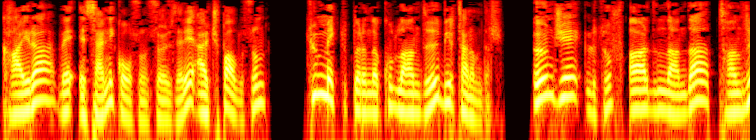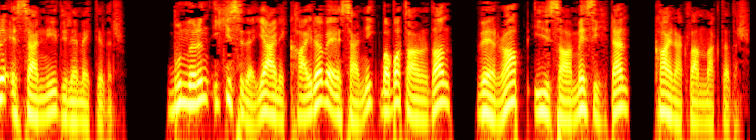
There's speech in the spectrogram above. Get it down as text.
kayra ve esenlik olsun sözleri Elçi Pavlus'un tüm mektuplarında kullandığı bir tanımdır. Önce lütuf ardından da Tanrı esenliği dilemektedir. Bunların ikisi de yani kayra ve esenlik Baba Tanrı'dan ve Rab İsa Mesih'ten kaynaklanmaktadır.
